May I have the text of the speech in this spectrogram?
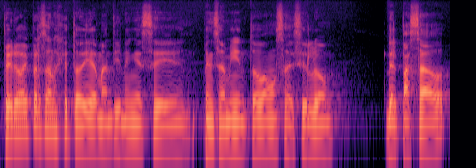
pero hay personas que todavía mantienen ese pensamiento, vamos a decirlo, del pasado.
